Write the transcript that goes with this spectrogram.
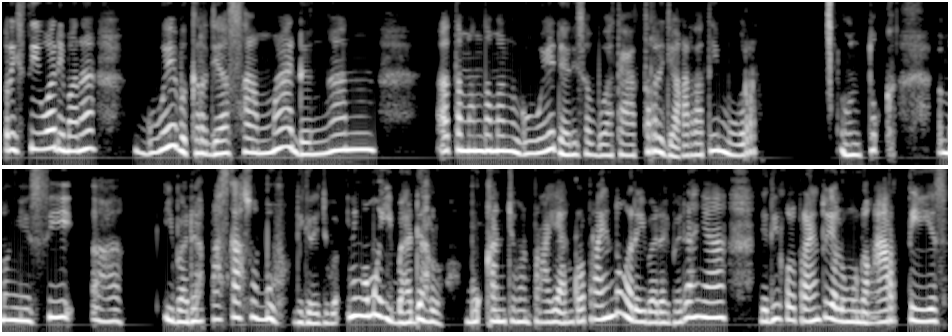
peristiwa di mana gue bekerja sama dengan teman-teman gue dari sebuah teater di Jakarta Timur untuk mengisi uh, ibadah pasca subuh di gereja juga. Ini ngomong ibadah loh, bukan cuman perayaan. Kalau perayaan tuh gak ada ibadah-ibadahnya. Jadi kalau perayaan tuh ya lu ngundang artis,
